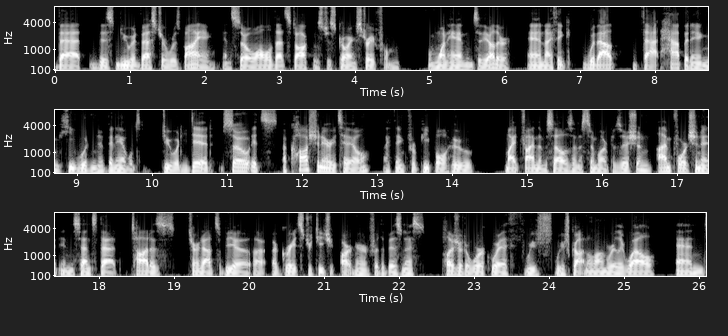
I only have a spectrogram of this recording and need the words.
that this new investor was buying. And so all of that stock was just going straight from, from one hand into the other. And I think without that happening, he wouldn't have been able to do what he did. So it's a cautionary tale, I think, for people who might find themselves in a similar position. I'm fortunate in the sense that Todd has turned out to be a, a, great strategic partner for the business. Pleasure to work with. We've we've gotten along really well and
